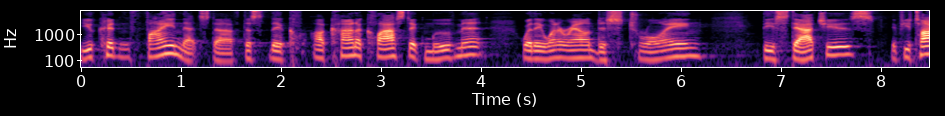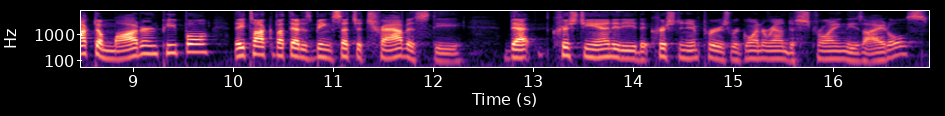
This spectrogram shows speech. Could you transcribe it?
you couldn't find that stuff. This the iconoclastic movement where they went around destroying these statues. If you talk to modern people, they talk about that as being such a travesty that Christianity, that Christian emperors were going around destroying these idols.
